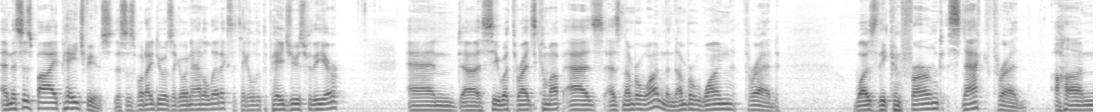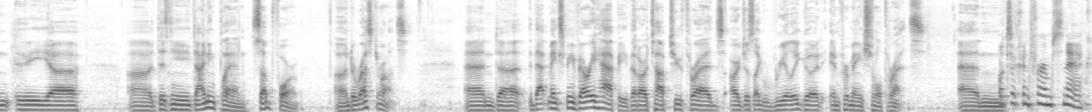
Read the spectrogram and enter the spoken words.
and this is by page views. This is what I do: is I go in analytics, I take a look at the page views for the year, and uh, see what threads come up as as number one. The number one thread was the confirmed snack thread on the uh, uh, Disney dining plan sub subforum under restaurants. And uh, that makes me very happy that our top two threads are just like really good informational threads. And What's a confirmed snack?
